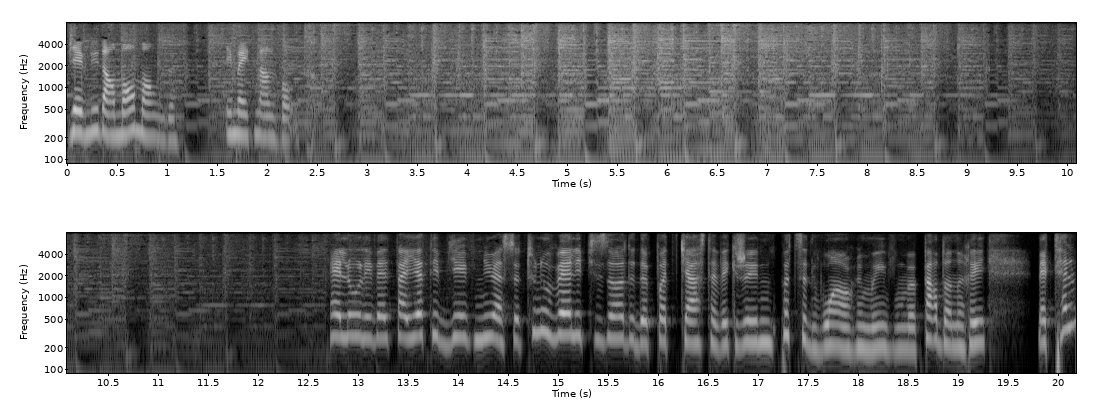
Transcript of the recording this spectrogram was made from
Bienvenue dans mon monde et maintenant le vôtre. Hello les belles paillettes et bienvenue à ce tout nouvel épisode de podcast avec j'ai une petite voix enrhumée, vous me pardonnerez, mais tellement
